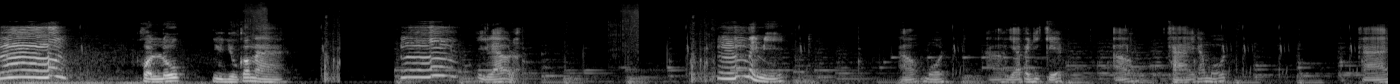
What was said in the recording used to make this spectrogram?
อืมขนลุกอยู่ๆก็มา อีกแล้วเหรอไม่มี เอาหมด เอาย้ายไปที่เก็บ เอาขายทั้งหมด ขาย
